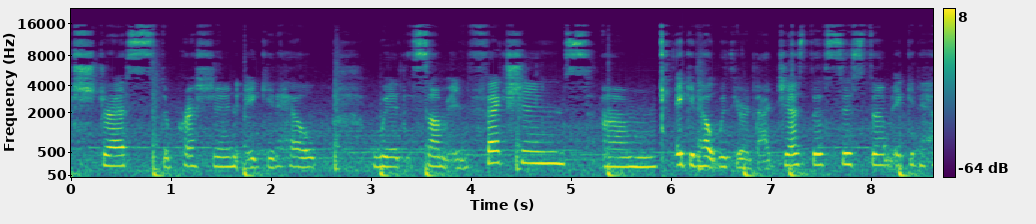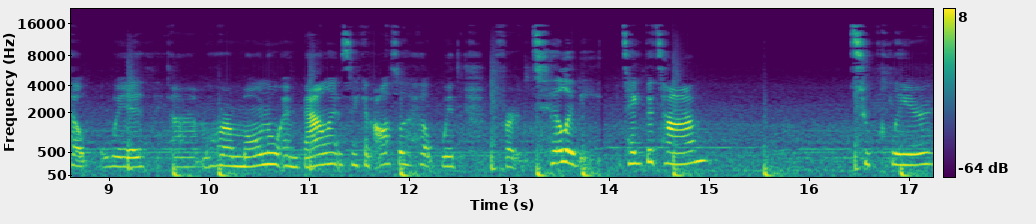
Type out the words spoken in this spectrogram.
stress, depression. It can help with some infections. Um, it can help with your digestive system. It can help with um, hormonal imbalance. It can also help with fertility. Take the time to clear,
